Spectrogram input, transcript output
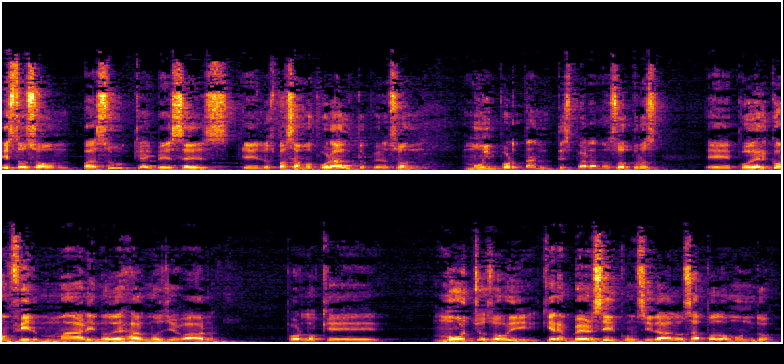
Estos son pasú que hay veces los pasamos por alto, pero son muy importantes para nosotros eh, poder confirmar y no dejarnos llevar por lo que muchos hoy quieren ver circuncidados a todo mundo,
